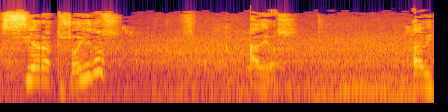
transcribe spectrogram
cierra tus oídos. Adiós. Avi.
